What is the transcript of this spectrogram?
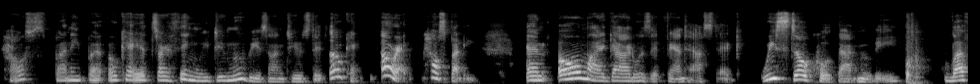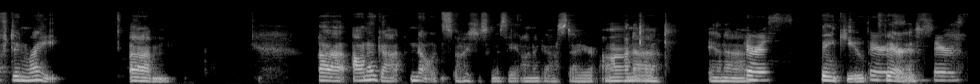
House Bunny. But okay, it's our thing. We do movies on Tuesdays. Okay, all right, House Bunny. And oh my God, was it fantastic! We still quote that movie left and right. Um, uh, Anna got no. It's I was just going to say Anna Gasteyer. Anna Anna. Faris. Thank you, Faris. Faris. Faris.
